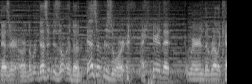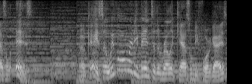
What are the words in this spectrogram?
desert or the desert resort, the desert resort. I hear that where the Relic Castle is. Okay, so we've already been to the Relic Castle before, guys.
